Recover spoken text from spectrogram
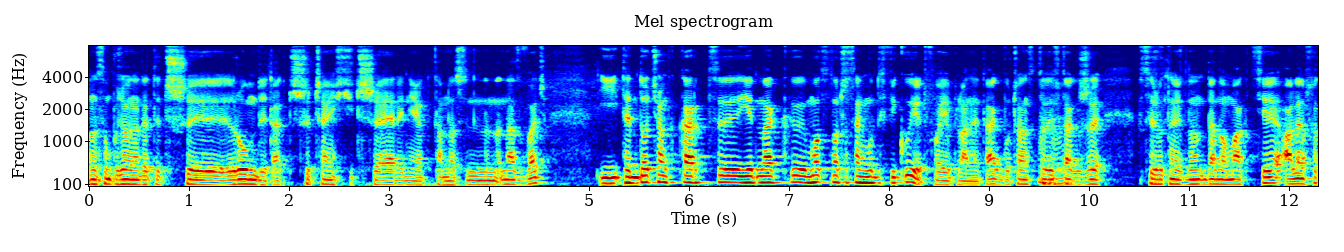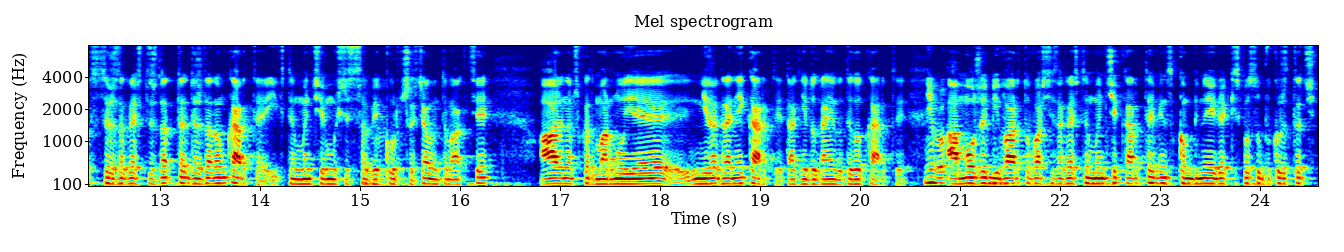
one są podzielone na te trzy rundy, tak, trzy części, trzy ery, nie jak tam nazwać. I ten dociąg kart y, jednak y, mocno czasami modyfikuje Twoje plany, tak? Bo często jest tak, że chcesz wykonać dan- daną akcję, ale na przykład chcesz zagrać też, też daną kartę i w tym momencie musisz sobie, kurczę, chciałbym tę akcję, ale na przykład marnuje niezagranie karty, tak? Niedogranie do tego karty. Nie, bo- A może mi warto właśnie zagrać w tym momencie kartę, więc kombinuję w jaki sposób wykorzystać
